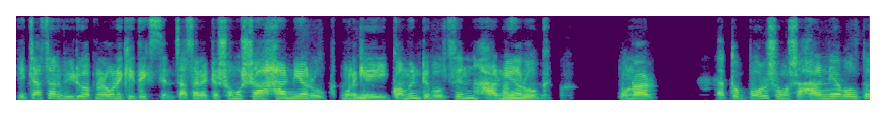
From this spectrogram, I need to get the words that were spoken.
এই চাচার ভিডিও আপনারা অনেকেই দেখছেন। চাচার একটা সমস্যা হার্নিয়া রোগ। অনেকে এই কমেন্টে বলছেন হার্নিয়া রোগ। ওনার এত বড় সমস্যা হার্নিয়া বলতে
